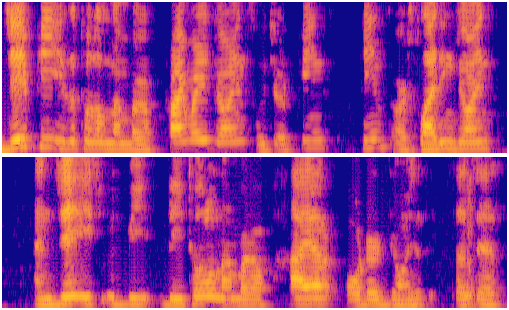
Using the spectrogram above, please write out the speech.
JP is the total number of primary joints, which are pins, pins or sliding joints. And JH would be the total number of higher order joints, such as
